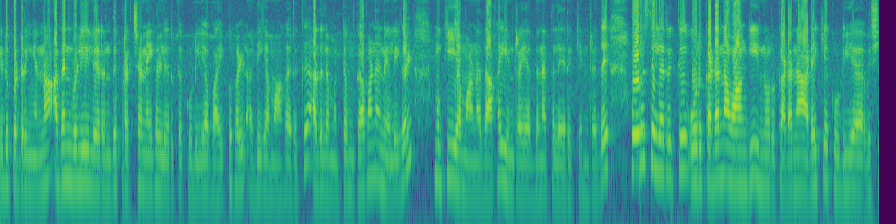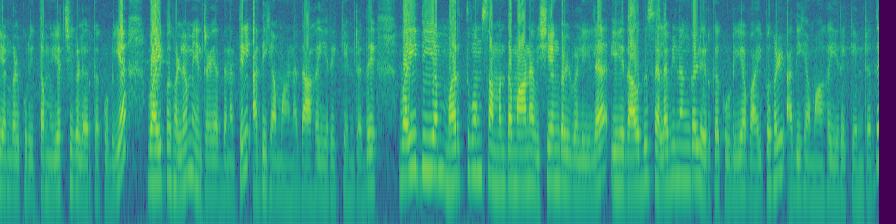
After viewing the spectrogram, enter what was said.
ஈடுபடுறீங்கன்னா அதன் வழியிலிருந்து பிரச்சனைகள் இருக்கக்கூடிய வாய்ப்புகள் அதிகமாக இருக்குது அதில் மட்டும் கவன நிலைகள் முக்கியமானதாக இன்றைய தினத்தில் இருக்கின்றது. ஒரு சிலருக்கு ஒரு கடனை வாங்கி இன்னொரு கடனை அடைக்கக்கூடிய விஷயங்கள் குறித்த முயற்சிகள் இருக்கக்கூடிய வாய்ப்புகளும் இன்றைய தினத்தில் அதிகமானதாக இருக்கு இருக்கின்றது வைத்தியம் மருத்துவம் சம்பந்தமான விஷயங்கள் வழியில ஏதாவது செலவினங்கள் இருக்கக்கூடிய வாய்ப்புகள் அதிகமாக இருக்கின்றது.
